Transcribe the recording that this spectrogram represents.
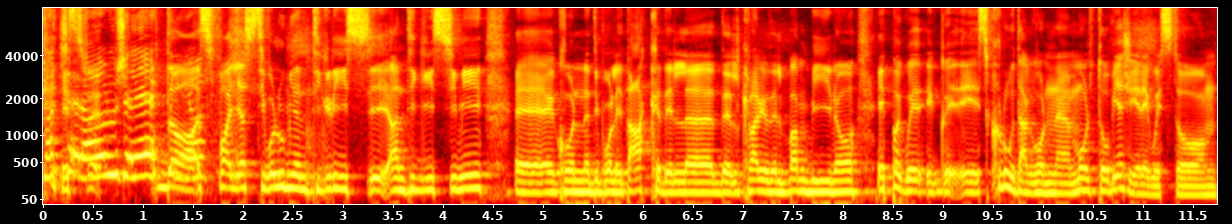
Ma c'era sfo- la luce elettrica? No, sfoglia sti volumi antichissimi eh, con tipo le tac del, del cranio del bambino e poi que- e scruta con molto piacere questo,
